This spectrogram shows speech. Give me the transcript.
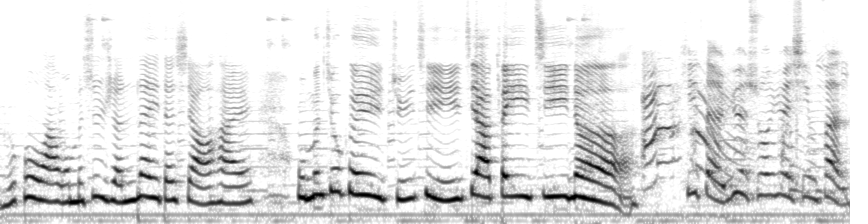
如果啊，我们是人类的小孩，我们就可以举起一架飞机呢。Heather 越说越兴奋。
